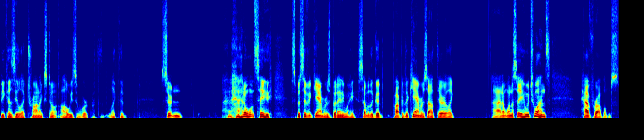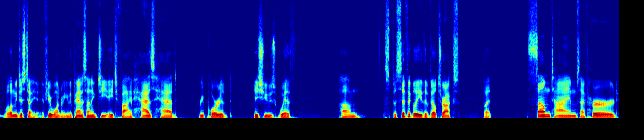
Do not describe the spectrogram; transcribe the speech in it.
because the electronics don't always work with like the certain I don't want to say specific cameras, but anyway, some of the good popular cameras out there, like I don't want to say which ones, have problems. Well, let me just tell you, if you're wondering, the Panasonic GH5 has had reported issues with um, specifically the Viltrox, sometimes I've heard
